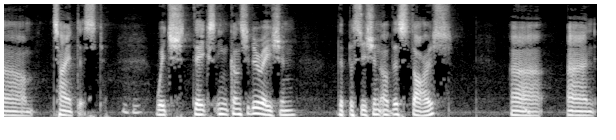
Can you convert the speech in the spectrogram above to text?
um, scientist, which takes in consideration the position of the stars, uh, and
